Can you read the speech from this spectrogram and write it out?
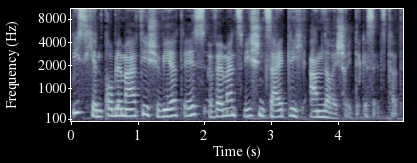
bisschen problematisch wird es, wenn man zwischenzeitlich andere Schritte gesetzt hat.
